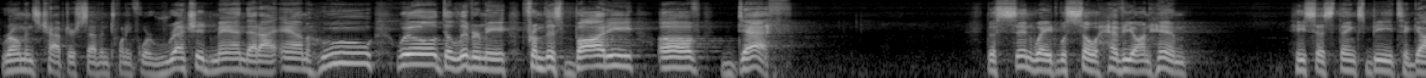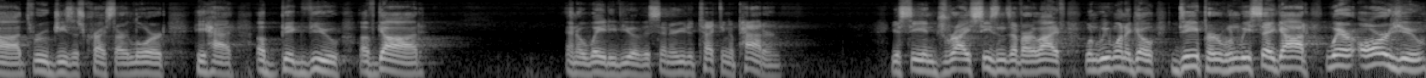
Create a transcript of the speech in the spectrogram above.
Romans chapter 7, 24. Wretched man that I am, who will deliver me from this body of death? The sin weight was so heavy on him. He says, Thanks be to God through Jesus Christ our Lord. He had a big view of God and a weighty view of his sin. Are you detecting a pattern? You see, in dry seasons of our life, when we want to go deeper, when we say, God, where are you?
